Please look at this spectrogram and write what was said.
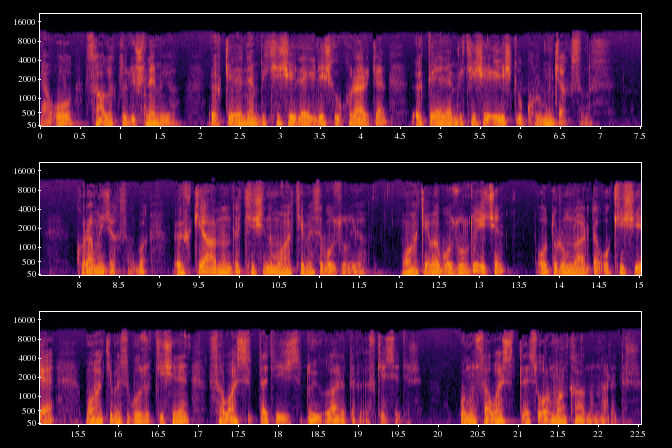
Ya o sağlıklı düşünemiyor. Öfkelenen bir kişiyle ilişki kurarken öfkelenen bir kişiyle ilişki kurmayacaksınız. Kuramayacaksınız. Bak öfke anında kişinin muhakemesi bozuluyor. Muhakeme bozulduğu için o durumlarda o kişiye muhakemesi bozuk kişinin savaş stratejisi duygularıdır, öfkesidir. Onun savaş stresi orman kanunlarıdır.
